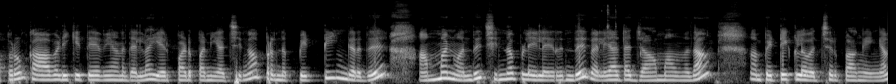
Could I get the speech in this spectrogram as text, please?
அப்புறம் காவடிக்கு தேவையானதெல்லாம் ஏற்பாடு பண்ணியாச்சு. பண்ணியாச்சுங்க அப்புறம் இந்த பெட்டிங்கிறது அம்மன் வந்து சின்ன பிள்ளையில இருந்து விளையாட்ட ஜாமான் தான் பெட்டிக்குள்ளே வச்சுருப்பாங்க இங்கே.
